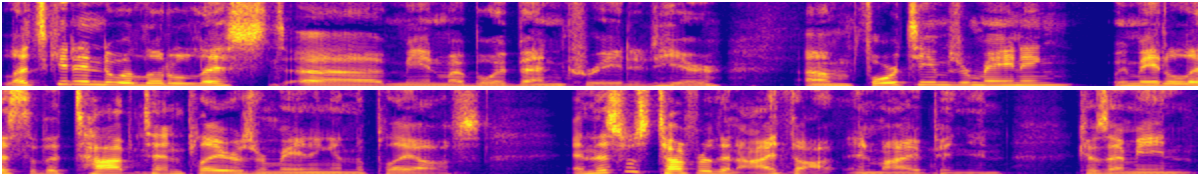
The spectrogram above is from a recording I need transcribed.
let's get into a little list uh, me and my boy Ben created here. Um, four teams remaining. We made a list of the top 10 players remaining in the playoffs. And this was tougher than I thought, in my opinion, because I mean,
